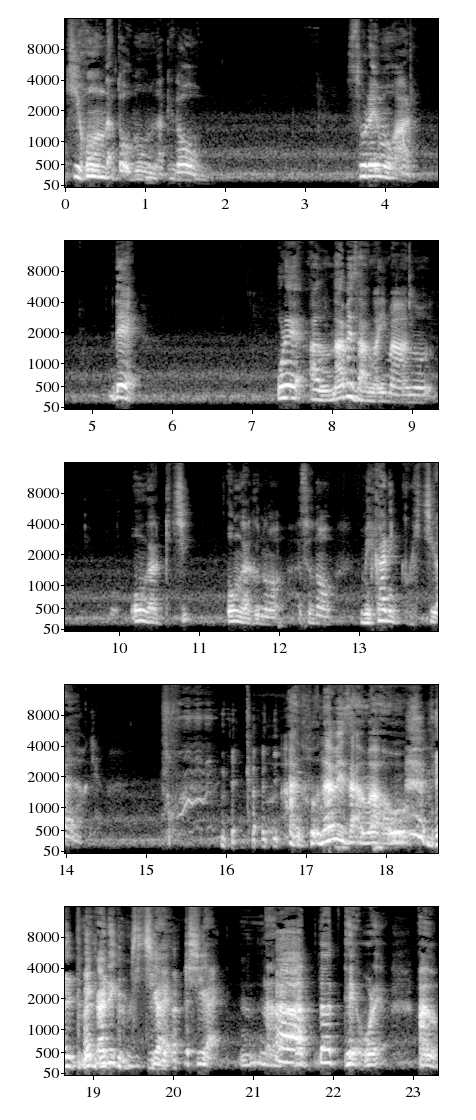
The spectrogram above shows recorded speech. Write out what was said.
基本だと思うんだけどそれもある。で俺あの鍋さんが今あの音楽基地音楽のそのメカニック気違いなわけよあの鍋さんはおメカニック違い気違い。なだだって俺あの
